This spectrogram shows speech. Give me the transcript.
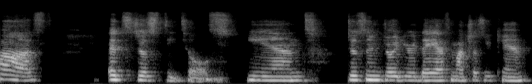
caused it's just details and just enjoy your day as much as you can.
